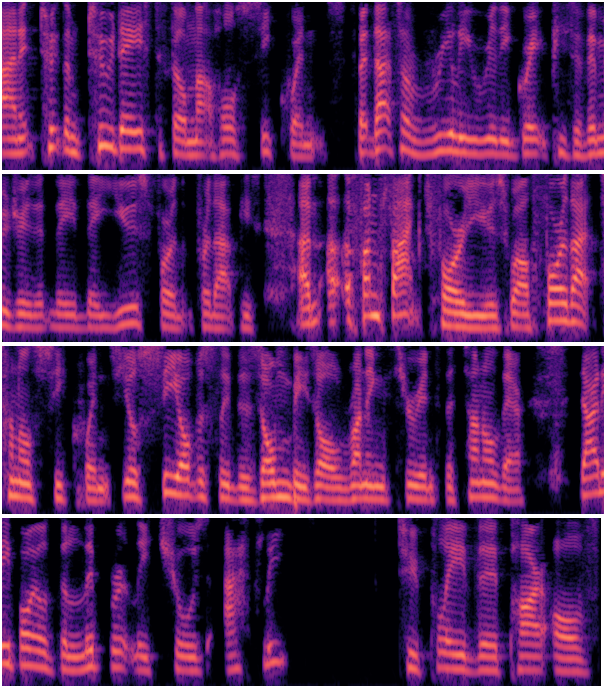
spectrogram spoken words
and it took them two days to film that whole sequence. But that's a really, really great piece of imagery that they they use for for that piece. Um, a, a fun fact for you as well: for that tunnel sequence, you'll see obviously the zombies all running through into the tunnel. There, Danny Boyle deliberately chose athletes to play the part of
